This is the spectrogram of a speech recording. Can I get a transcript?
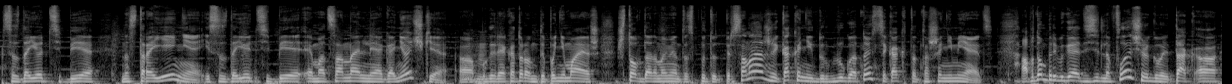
создает тебе настроение и создает тебе эмоциональные огонечки, mm-hmm. благодаря которым ты понимаешь, что в данный момент испытывают персонажи, и как они друг к другу относятся, как это отношение меняется. А потом прибегает действительно Флетчер и говорит, так, а,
